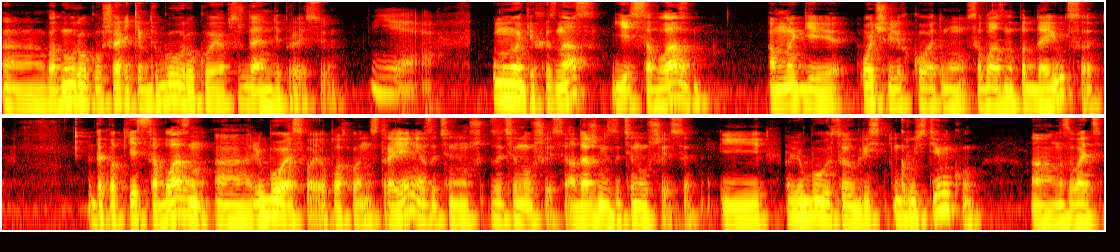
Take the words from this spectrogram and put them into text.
э, в одну руку, шарики в другую руку и обсуждаем депрессию. Yeah. У многих из нас есть соблазн, а многие очень легко этому соблазну поддаются. Так вот, есть соблазн э, любое свое плохое настроение, затянувшееся, а даже не затянувшееся, и любую свою грустинку э, называть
